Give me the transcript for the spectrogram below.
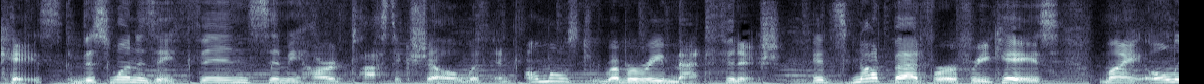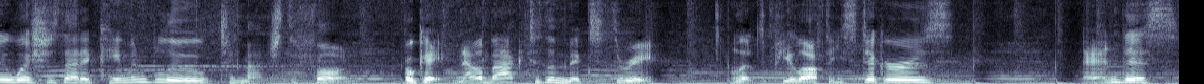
case. This one is a thin, semi-hard plastic shell with an almost rubbery matte finish. It's not bad for a free case. My only wish is that it came in blue to match the phone. Okay, now back to the Mix 3. Let's peel off these stickers, and this.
